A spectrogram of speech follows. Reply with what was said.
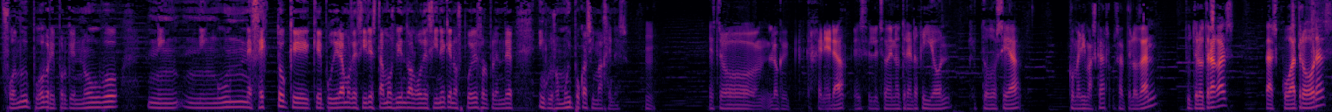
fue muy pobre, porque no hubo ningún efecto que, que, pudiéramos decir estamos viendo algo de cine que nos puede sorprender, incluso muy pocas imágenes. Esto lo que genera es el hecho de no tener guion, que todo sea comer y mascar. O sea, te lo dan, tú te lo tragas, estás cuatro horas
